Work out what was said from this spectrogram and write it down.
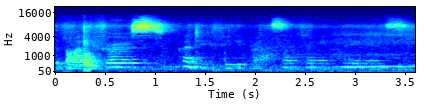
the body first. I'm going to take a few deep breaths in for me, please.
